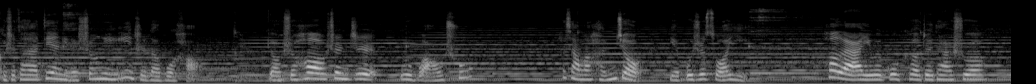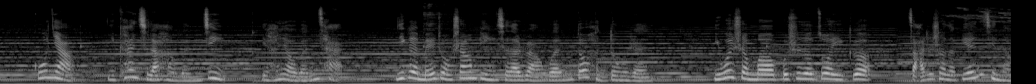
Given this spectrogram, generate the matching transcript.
可是他的店里的生意一直都不好，有时候甚至入不敷出。他想了很久，也不知所以。后来，一位顾客对他说：“姑娘，你看起来很文静。”也很有文采，你给每种商品写的软文都很动人，你为什么不试着做一个杂志社的编辑呢？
